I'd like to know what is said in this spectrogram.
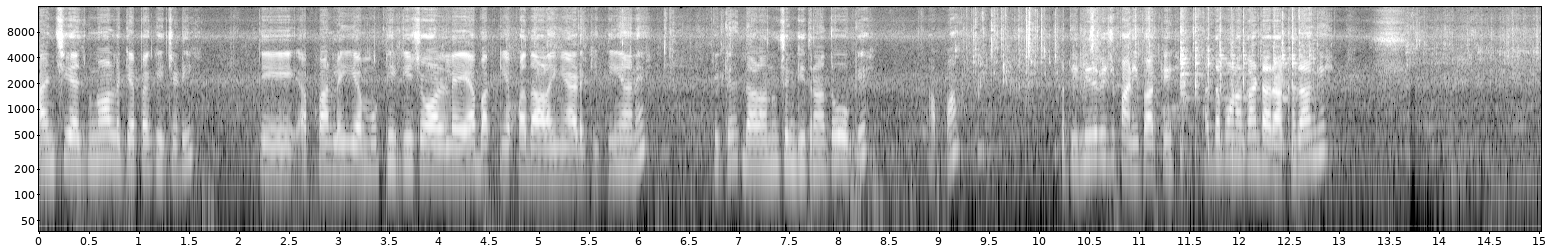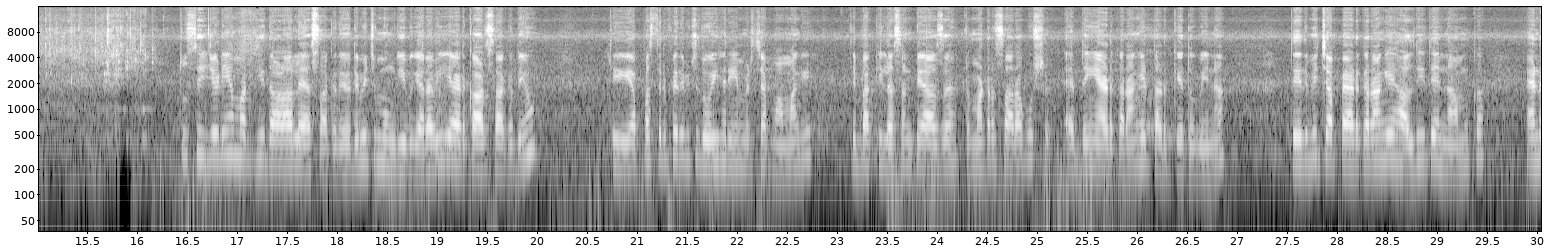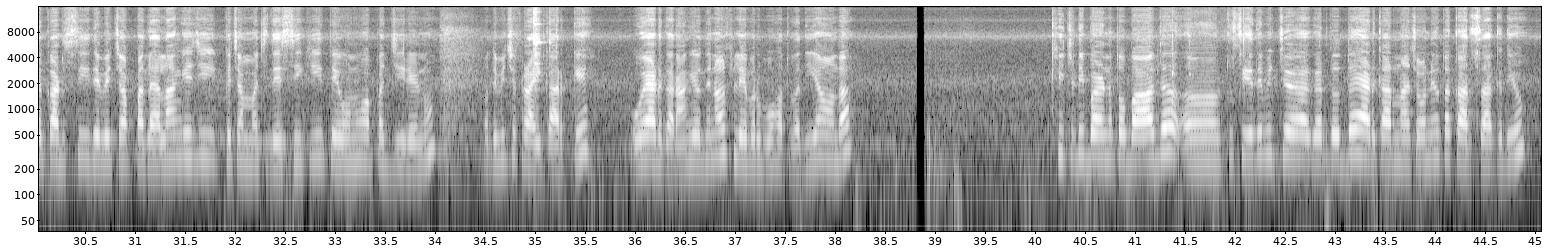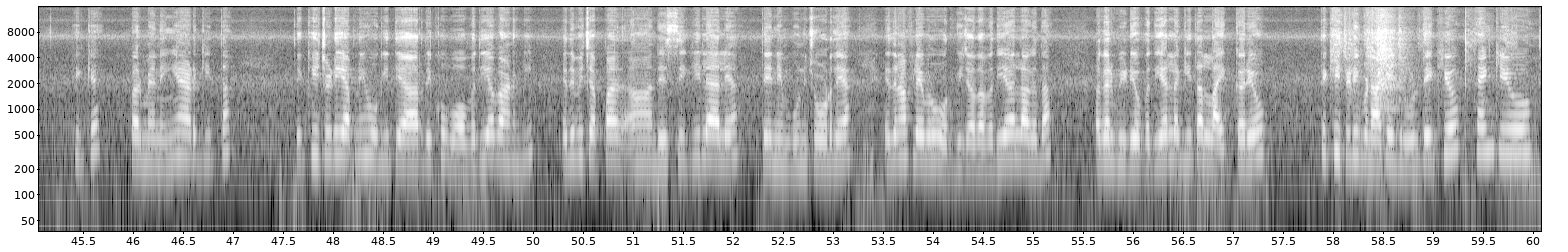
ਹਾਂਜੀ, ਅੱਜ ਬਣਾਉਣ ਲੱਗੇ ਆਪਾਂ ਖਿਚੜੀ ਤੇ ਆਪਾਂ ਲਈ ਆ ਮੁੱਠੀ ਕੀ ਚੌਲ ਲਏ ਆ, ਬਾਕੀ ਆਪਾਂ ਦਾਲਾਂ ਹੀ ਐਡ ਕੀਤੀਆਂ ਨੇ। ਠੀਕ ਹੈ, ਦਾਲਾਂ ਨੂੰ ਚੰਗੀ ਤਰ੍ਹਾਂ ਧੋ ਕੇ ਆਪਾਂ ਪਤੀਲੀ ਦੇ ਵਿੱਚ ਪਾਣੀ ਪਾ ਕੇ ਅੱਧਾ ਪੌਣਾ ਘੰਟਾ ਰੱਖ ਦਾਂਗੇ। ਤੁਸੀਂ ਜਿਹੜੀਆਂ ਮਰਜ਼ੀ ਦਾਲਾਂ ਲੈ ਸਕਦੇ ਹੋ, ਇਹਦੇ ਵਿੱਚ ਮੂੰਗੀ ਵਗੈਰਾ ਵੀ ਐਡ ਕਰ ਸਕਦੇ ਹੋ। ਤੇ ਆਪਾਂ ਸਿਰਫ ਇਹਦੇ ਵਿੱਚ ਦੋ ਹੀ ਹਰੀਆਂ ਮਿਰਚਾਂ ਪਾਵਾਂਗੇ ਤੇ ਬਾਕੀ ਲਸਣ, ਪਿਆਜ਼, ਟਮਾਟਰ ਸਾਰਾ ਕੁਝ ਐਦਾਂ ਹੀ ਐਡ ਕਰਾਂਗੇ ਤੜਕੇ ਤੋਂ ਬਿਨਾ। ਤੇ ਇਹਦੇ ਵਿੱਚ ਆਪਾਂ ਐਡ ਕਰਾਂਗੇ ਹਲਦੀ ਤੇ ਨਮਕ ਐਂਡ ਕੜਸੀ ਦੇ ਵਿੱਚ ਆਪਾਂ ਲੈ ਲਾਂਗੇ ਜੀ ਇੱਕ ਚਮਚ ਦੇਸੀ ਘੀ ਤੇ ਉਹਨੂੰ ਆਪਾਂ ਜੀਰੇ ਨੂੰ ਉਹਦੇ ਵਿੱਚ ਫਰਾਈ ਕਰਕੇ ਉਹ ਐਡ ਕਰਾਂਗੇ, ਉਹਦੇ ਨਾਲ ਫਲੇਵਰ ਬਹੁਤ ਵਧੀਆ ਆਉਂਦਾ। ਖਿਚੜੀ ਬਣਨ ਤੋਂ ਬਾਅਦ ਤੁਸੀਂ ਇਹਦੇ ਵਿੱਚ ਅਗਰ ਦੁੱਧ ਐਡ ਕਰਨਾ ਚਾਹੁੰਦੇ ਹੋ ਤਾਂ ਕਰ ਸਕਦੇ ਹੋ, ਠੀਕ ਹੈ? ਪਰ ਮੈਂ ਨਹੀਂ ਐਡ ਕੀਤਾ। ਤੇ ਖਿਚੜੀ ਆਪਣੀ ਹੋ ਗਈ ਤਿਆਰ, ਦੇਖੋ ਬਹੁਤ ਵਧੀਆ ਬਣ ਗਈ। ਇਹਦੇ ਵਿੱਚ ਆਪਾਂ ਦੇਸੀ ਘੀ ਲੈ ਲਿਆ ਤੇ ਨਿੰਬੂ ਨਿਚੋੜ ਲਿਆ। ਇਹਦੇ ਨਾਲ ਫਲੇਵਰ ਹੋਰ ਵੀ ਜ਼ਿਆਦਾ ਵਧੀਆ ਲੱਗਦਾ। ਅਗਰ ਵੀਡੀਓ ਵਧੀਆ ਲੱਗੀ ਤਾਂ ਲਾਈਕ ਕਰਿਓ। ਤੇ ਖਿਚੜੀ ਬਣਾ ਕੇ ਜ਼ਰੂਰ ਦੇਖਿਓ। Thank you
